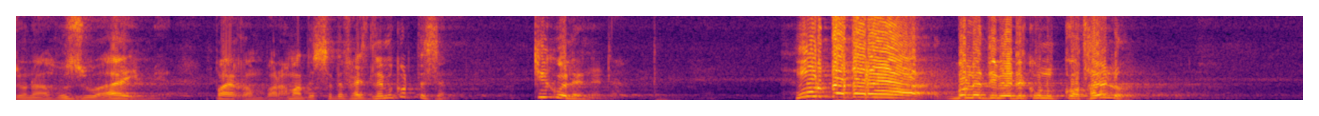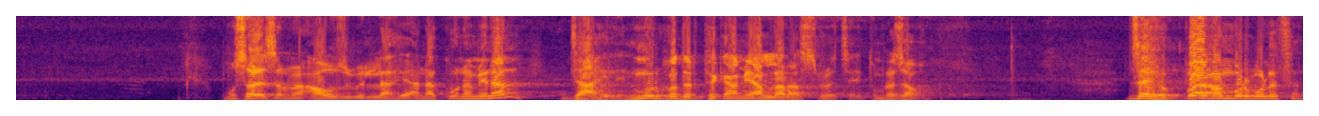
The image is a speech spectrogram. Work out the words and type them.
জোনা হুজুয়া এই মেয়ে, পয়গম্বর আমাদের সাথে ফাইজলামি করতেছেন? কি করলেন এটা? মুর্দা দ্বারা বলে দিবে, এটা কোন কথা হইল? মুসা আলাইসালাম আউজবিল্লাহ আনা কুনা মিনাল জাহিলিন মূর্খদের থেকে আমি আল্লাহর আশ্রয় চাই, তোমরা যাও। যাই হোক, পয়গম্বর বলেছেন,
